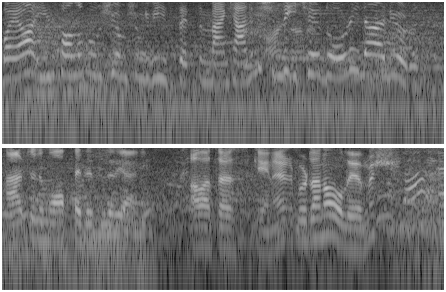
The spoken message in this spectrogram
Bayağı insanla konuşuyormuşum gibi hissettim ben kendimi. Şimdi içeri doğru ilerliyoruz. Her türlü muhabbet edilir yani. Avatar Scanner. Burada ne oluyormuş? Burada e,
